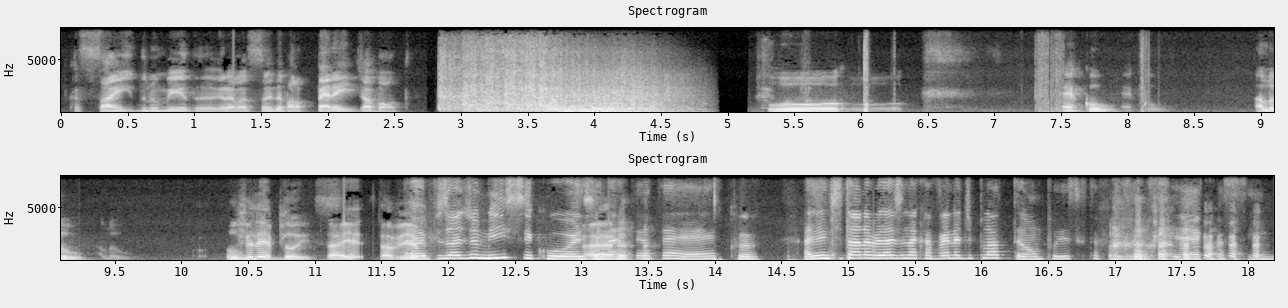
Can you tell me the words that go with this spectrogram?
Fica saindo no meio da gravação e ainda fala, peraí, já volto. O. Echo. Alô. Um, Felipe, dois. daí, tá É um episódio místico hoje, É. né? Tem até eco. A gente tá, na verdade, na caverna de Platão, por isso que tá fazendo esse eco assim.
